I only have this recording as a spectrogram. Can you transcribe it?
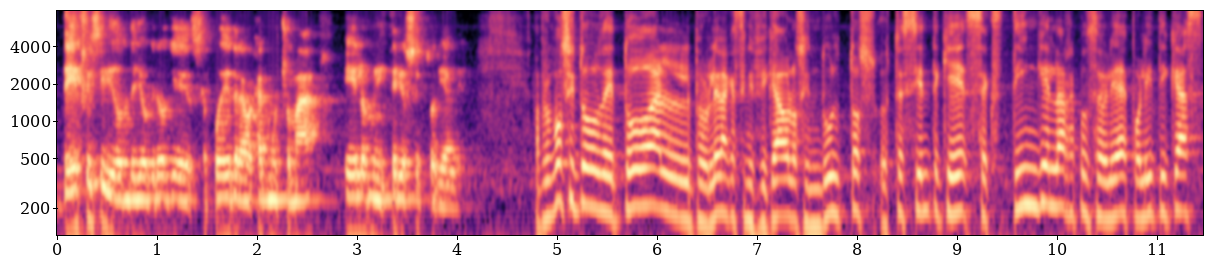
déficit y donde yo creo que se puede trabajar mucho más en los ministerios sectoriales. A propósito de todo el problema que ha significado los indultos, ¿usted siente que se extinguen las responsabilidades políticas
